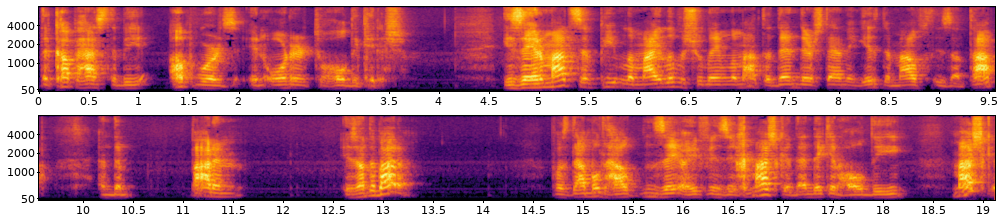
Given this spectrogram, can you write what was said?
the cup has to be upwards in order to hold the kiddush. Then their standing is the mouth is on top and the bottom is on the bottom. Then they can hold the mashke.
